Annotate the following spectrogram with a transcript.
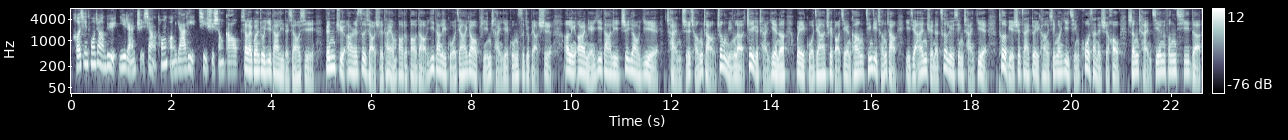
核心通胀率依然指向通膨压力继续升高。下来关注意大利的消息。根据《二十四小时太阳报》的报道，意大利国家药品产业公司就表示，二零二二年意大利制药业产值成长，证明了这个产业呢为国家确保健康、经济成长以及安全的策略性产业，特别是在对抗新冠疫情扩散的时候，生产尖峰期的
